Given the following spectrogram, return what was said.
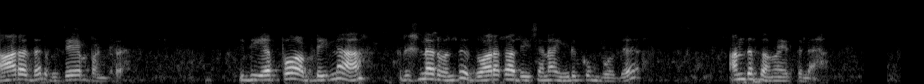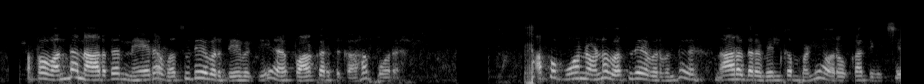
நாரதர் விஜயம் பண்றார் இது எப்போ அப்படின்னா கிருஷ்ணர் வந்து துவாரகாதீசனா இருக்கும்போது அந்த சமயத்துல. அப்ப வந்த நாரதர் நேராக வசுதேவர் தேவகிய பாக்குறதுக்காக போறார். அப்ப போனோடனே வசுதேவர் வந்து நாரதரை வெல்கம் பண்ணி அவரை உட்காந்து வச்சு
